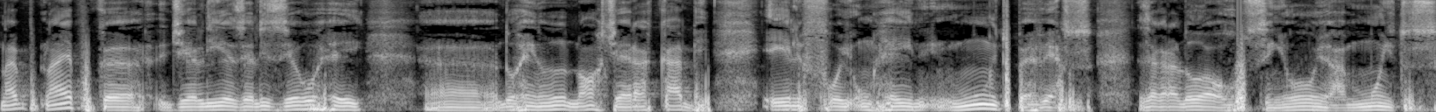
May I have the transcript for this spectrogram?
Na, na época de Elias e Eliseu, o rei uh, do Reino do Norte era Acabe. Ele foi um rei muito perverso, desagradou ao Senhor e a muitos.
